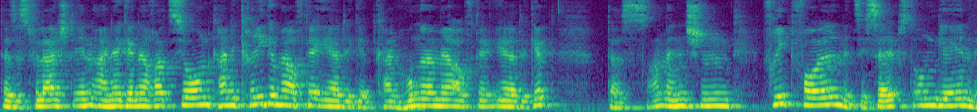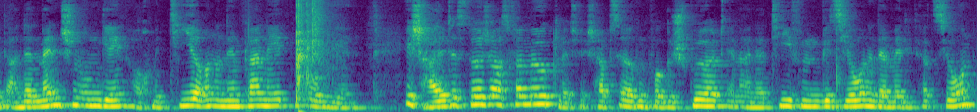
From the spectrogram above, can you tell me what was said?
dass es vielleicht in einer Generation keine Kriege mehr auf der Erde gibt, kein Hunger mehr auf der Erde gibt, dass Menschen friedvoll mit sich selbst umgehen, mit anderen Menschen umgehen, auch mit Tieren und dem Planeten umgehen. Ich halte es durchaus für möglich. Ich habe es irgendwo gespürt in einer tiefen Vision in der Meditation.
